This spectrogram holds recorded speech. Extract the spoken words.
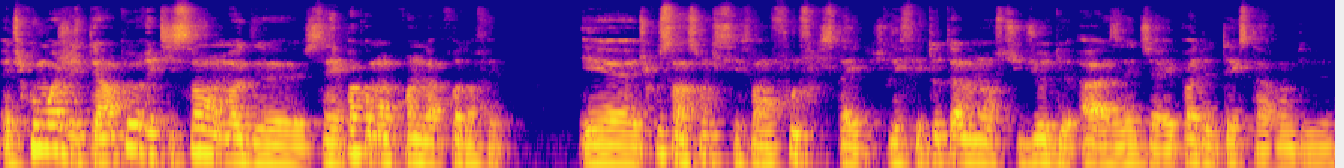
Et du coup, moi, j'étais un peu réticent en mode, euh, je savais pas comment prendre la prod, en fait. Et euh, du coup, c'est un son qui s'est fait en full freestyle. Je l'ai fait totalement au studio de A à Z. J'avais pas de texte avant de,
